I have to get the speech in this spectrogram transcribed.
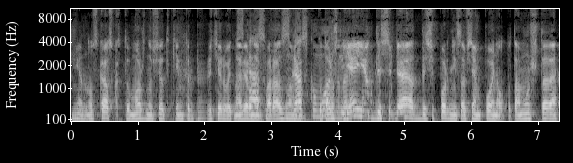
Не, ну сказку-то можно все-таки интерпретировать, наверное, сказку, по-разному. Сказку потому можно, что я ее для себя до сих пор не совсем понял, потому что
